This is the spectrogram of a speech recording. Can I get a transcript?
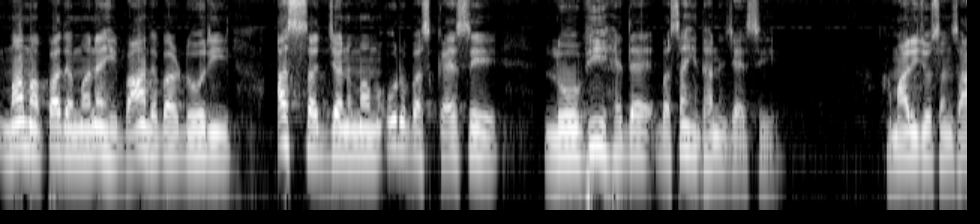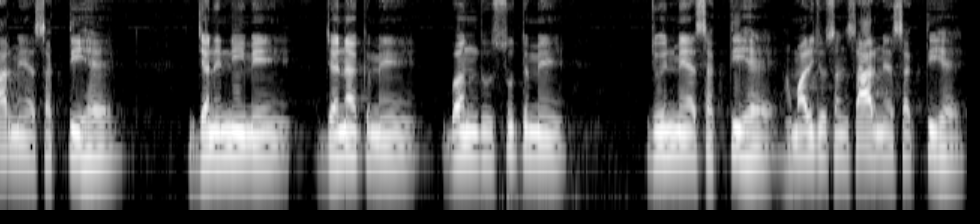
मम पद मन ही बाँध बर डोरी असज्जन मम उर बस कैसे, लोभी हृदय बसही धन जैसे। हमारी जो संसार में आसक्ति है जननी में, जनक में, बंधु, सुत में, जो इनमें अशक्ति है, हमारी जो संसार में आसक्ति है,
